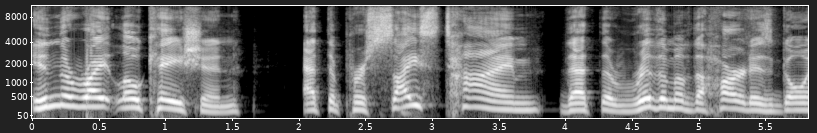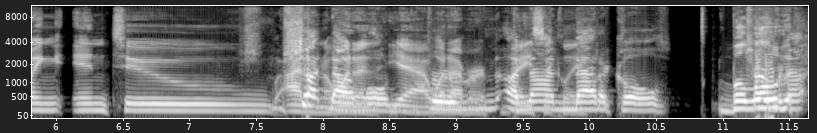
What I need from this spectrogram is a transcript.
in the right location, at the precise time that the rhythm of the heart is going into I don't know what Shutdown mode. yeah, whatever. A non-medical, below the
